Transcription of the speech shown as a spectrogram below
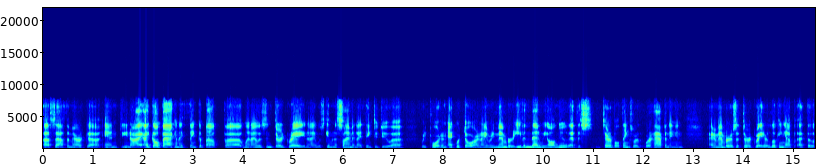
uh, South America. And, you know, I, I, go back and I think about uh, when I was in third grade and I was given an assignment, I think, to do a report on Ecuador. And I remember even then we all knew that this terrible things were, were happening. And I remember as a third grader looking up at the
